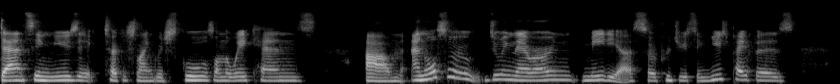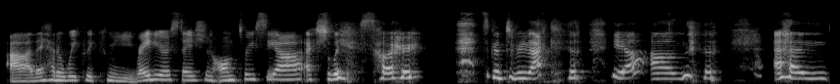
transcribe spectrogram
dancing, music, Turkish language schools on the weekends, um, and also doing their own media. So, producing newspapers. Uh, they had a weekly community radio station on 3CR, actually. So, it's good to be back here. Um, and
